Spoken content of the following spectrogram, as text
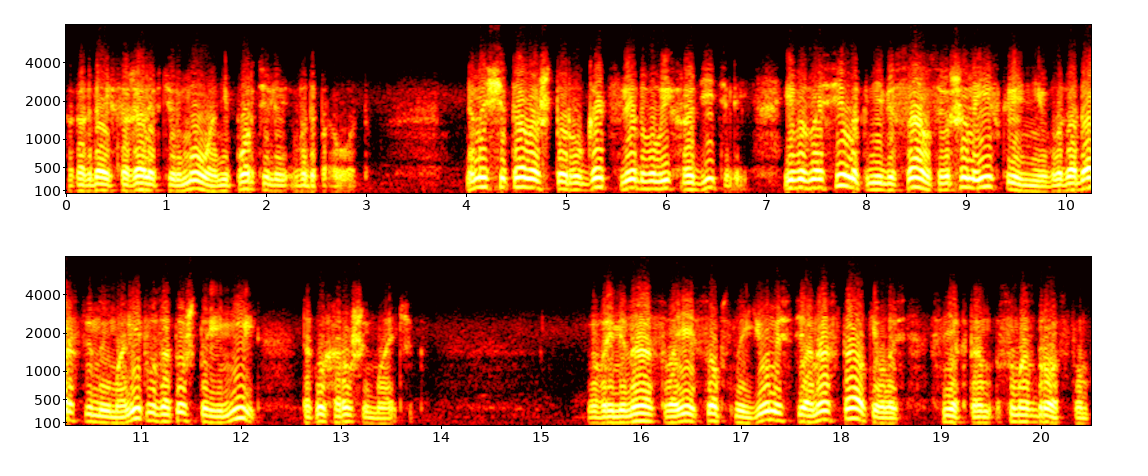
а когда их сажали в тюрьму, они портили водопровод. Она считала, что ругать следовало их родителей, и возносила к небесам совершенно искреннюю, благодарственную молитву за то, что Эмиль такой хороший мальчик. Во времена своей собственной юности она сталкивалась с некоторым сумасбродством,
